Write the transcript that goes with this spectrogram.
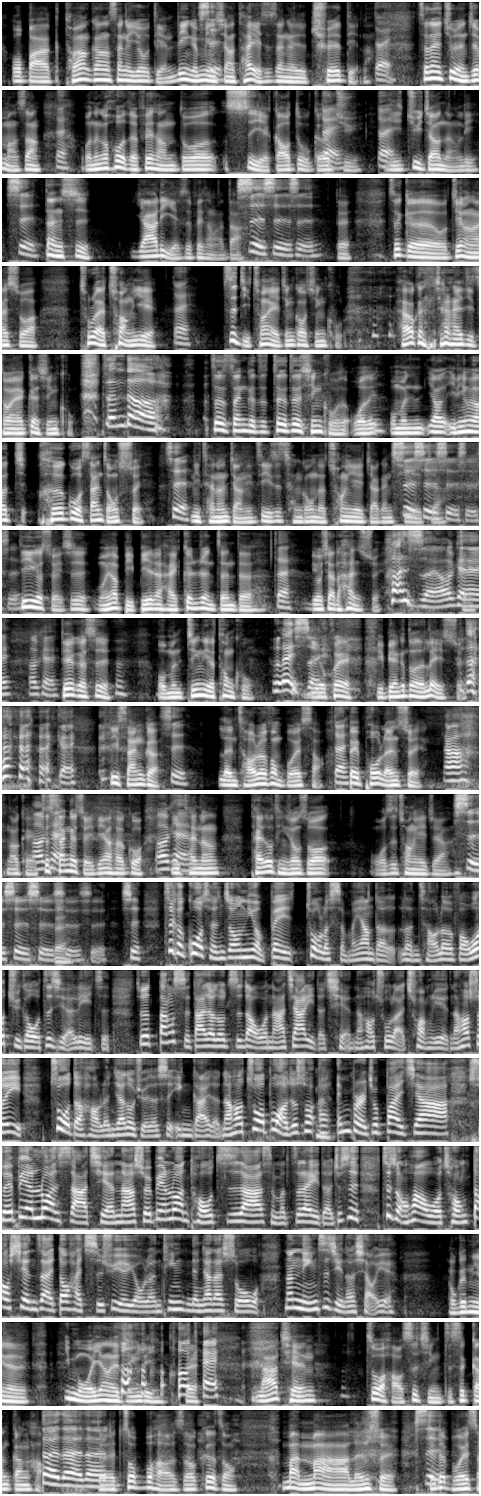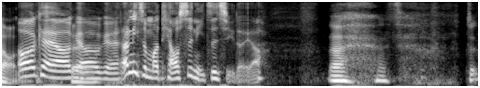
我把同样刚刚三个优点，另一个面向，它也是三个缺点了。对，站在巨人肩膀上，对我能够获得非常多视野高度、格局以及聚焦能力。是，但是压力也是非常的大。是是是，对这个我经常来说啊，出来创业，对自己创业已经够辛苦了，还要跟家人一起创业更辛苦。真的。这三个这这个这个辛苦，我的我们要一定会要喝过三种水，是你才能讲你自己是成功的创业家跟企业家。是是是是是。第一个水是我们要比别人还更认真的对流下的汗水，汗水 OK OK。第二个是我们经历的痛苦，泪水也会比别人更多的泪水。对 OK。第三个是冷嘲热讽不会少，对被泼冷水啊 OK。这三个水一定要喝过你才能抬头挺胸说。我是创业家，是是是是是是。这个过程中，你有被做了什么样的冷嘲热讽？我举个我自己的例子，就是当时大家都知道我拿家里的钱，然后出来创业，然后所以做得好，人家都觉得是应该的；然后做不好，就说哎，amber 就败家啊，随便乱撒钱啊，随便乱投资啊，什么之类的。就是这种话，我从到现在都还持续的有人听人家在说我。那您自己呢，小叶？我跟你的一模一样的经历。OK，拿钱。做好事情只是刚刚好，对对对，做不好的时候各种谩骂啊、冷水 绝对不会少的。OK OK OK，那你怎么调试你自己的呀？哎，这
